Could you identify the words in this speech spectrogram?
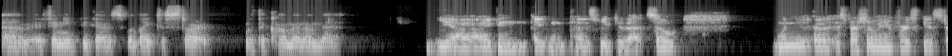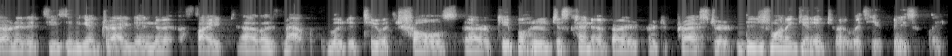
Um, if any of you guys would like to start with a comment on that. Yeah, I can. I can kind of speak to that. So, when you, uh, especially when you first get started, it's easy to get dragged into a fight, uh, like Matt alluded to, with trolls or people who just kind of are, are depressed or they just want to get into it with you, basically.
